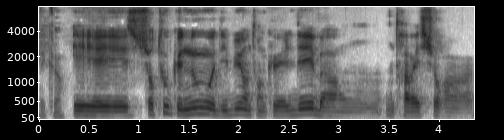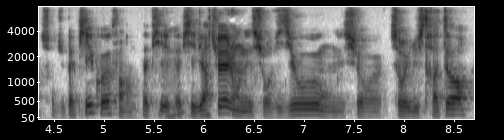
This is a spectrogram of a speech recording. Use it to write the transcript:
D'accord. Et surtout que nous, au début, en tant que LD, bah, on, on travaille sur, euh, sur du papier, quoi, enfin, papier, mmh. papier virtuel, on est sur Visio, on est sur, sur Illustrator,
